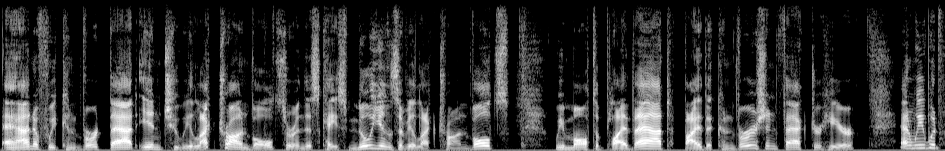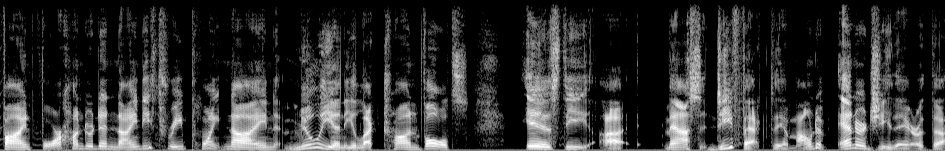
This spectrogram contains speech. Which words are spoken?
And if we convert that into electron volts, or in this case, millions of electron volts, we multiply that by the conversion factor here, and we would find 493.9 million electron volts is the uh, mass defect, the amount of energy there, the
